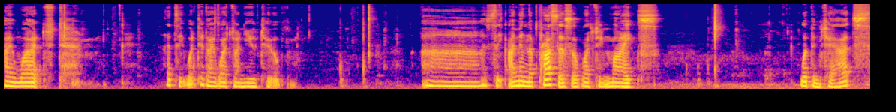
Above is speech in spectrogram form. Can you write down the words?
I watched, let's see, what did I watch on YouTube? Uh, let's see, I'm in the process of watching Mike's Whipping Chats.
